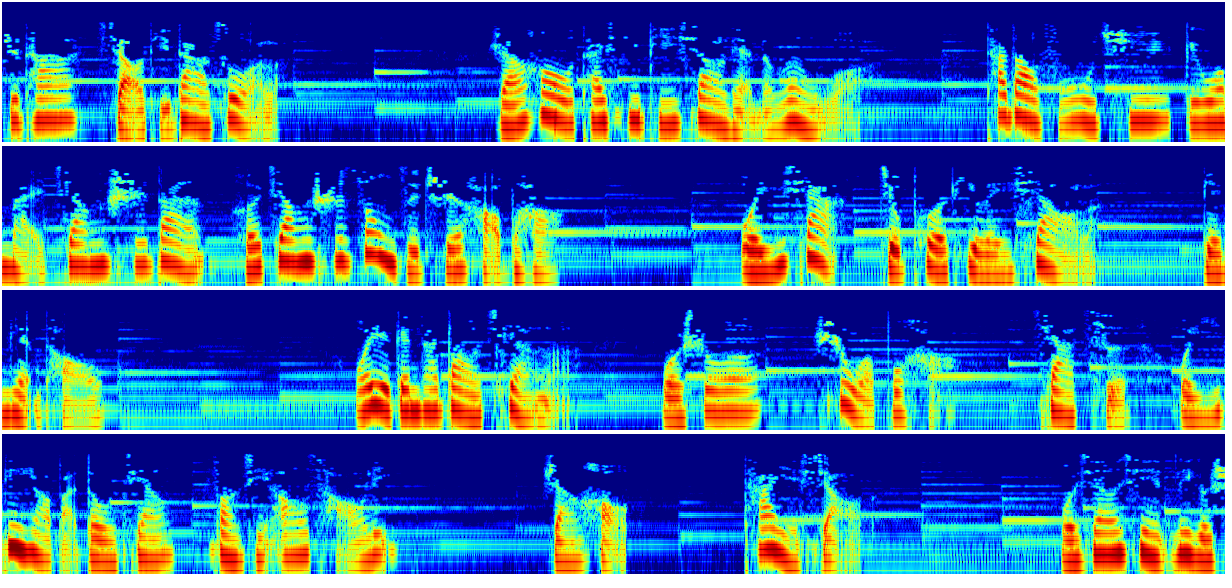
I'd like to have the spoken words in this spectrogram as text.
是他小题大做了，然后他嬉皮笑脸的问我，他到服务区给我买僵尸蛋和僵尸粽子吃好不好？我一下就破涕为笑了，点点头。我也跟他道歉了，我说是我不好，下次我一定要把豆浆放进凹槽里。然后他也笑了，我相信那个时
